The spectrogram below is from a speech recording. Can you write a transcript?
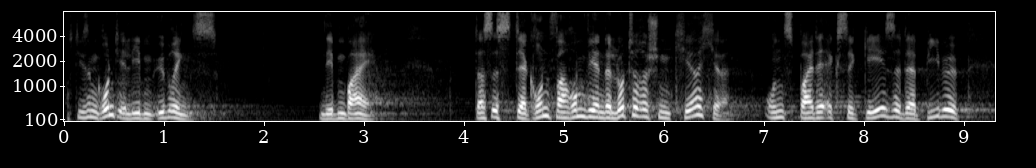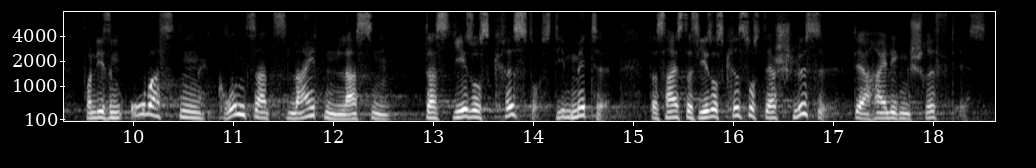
Aus diesem Grund, ihr Lieben, übrigens, nebenbei, das ist der Grund, warum wir in der lutherischen Kirche uns bei der Exegese der Bibel von diesem obersten Grundsatz leiten lassen, dass Jesus Christus die Mitte, das heißt, dass Jesus Christus der Schlüssel der Heiligen Schrift ist.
